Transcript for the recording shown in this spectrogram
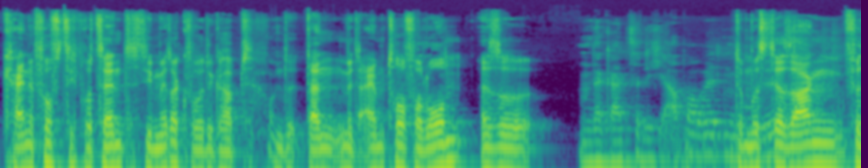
keine 50 Prozent die Meterquote gehabt und dann mit einem Tor verloren. Also Und da kannst du dich abarbeiten. du musst du ja sagen, für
